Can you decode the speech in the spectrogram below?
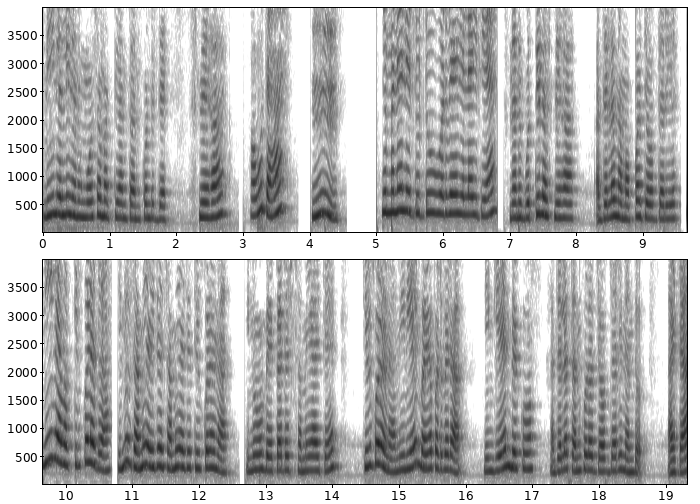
ನೀನೆಲ್ಲಿ ನನಗೆ ಮೋಸ ಮಾಡ್ತೀಯ ಅಂತ ಅನ್ಕೊಂಡಿದ್ದೆ. ಸ್ನೇಹ? ಹೌದಾ? ಹ್ಮ್. ನಿಮ್ಮ ಮನೇಲಿ ದುಡ್ಡು ಒಡವೆ ಎಲ್ಲ ಇದೆಯಾ? ನನಗೆ ಗೊತ್ತಿಲ್ಲ ಸ್ನೇಹ. ಅದೆಲ್ಲ ನಮ್ಮಪ್ಪ ಜವಾಬ್ದಾರಿ. ನೀವ್ ಯಾವಾಗ ತಿಳ್ಕೊಳ್ಳೋದು ಇನ್ನೂ ಸಮಯ ಇದೆ ಸಮಯ ಇದೆ ತಿಳ್ಕೊಳ್ಳೋಣ ಇನ್ನೂ ಬೇಕಾದಷ್ಟು ಸಮಯ ಐತೆ. ತಿಳ್ಕೊಳ್ಳೋಣ ನೀನೇನು ಭಯ ಪಡಬೇಡ. ನಿಂಗೇನು ಬೇಕು? ಅದೆಲ್ಲ ತಂದ್ಕೊಡೋ ಜವಾಬ್ದಾರಿ ನಂದು. ಆಯ್ತಾ?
